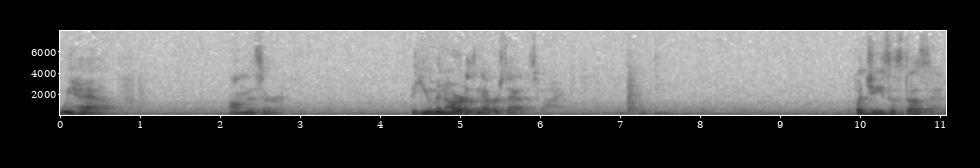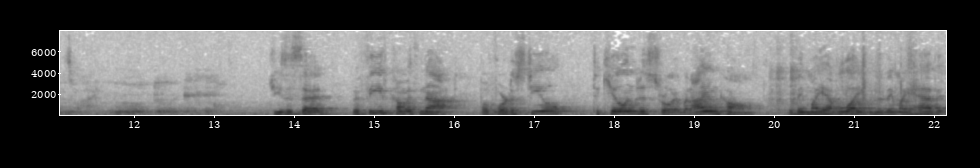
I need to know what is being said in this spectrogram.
we have on this earth. The human heart is never satisfied. But Jesus does satisfy. Jesus said, The thief cometh not, but for to steal, to kill, and to destroy. But I am come, that they might have life, and that they might have it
